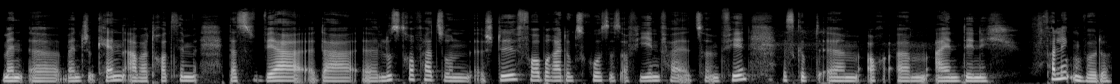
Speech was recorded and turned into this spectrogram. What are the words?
Men äh, Menschen kennen, aber trotzdem, dass wer da äh, Lust drauf hat, so ein Stillvorbereitungskurs ist auf jeden Fall zu empfehlen. Es gibt ähm, auch ähm, einen, den ich verlinken würde.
